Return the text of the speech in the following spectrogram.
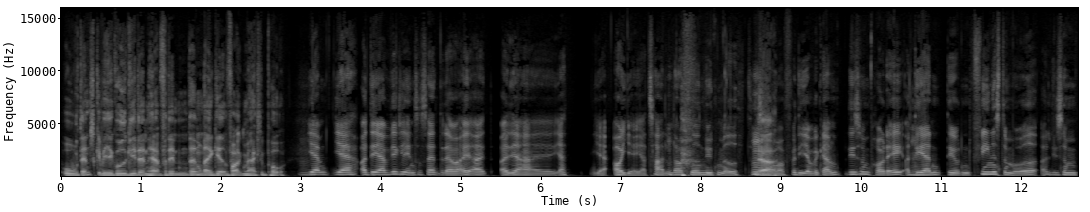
oh, den skal vi ikke udgive den her, for den, den reagerede folk mærkeligt på. Jamen, ja, og det er virkelig interessant det der, og jeg, og jeg, jeg Ja, og ja, jeg tager nok noget nyt med til Ja. sommer, fordi jeg vil gerne ligesom prøve det af, og det, er, det er jo den fineste måde at ligesom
